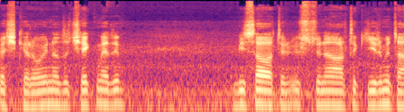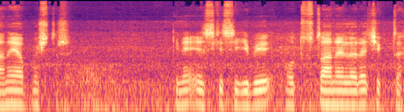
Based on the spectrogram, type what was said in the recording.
4-5 kere oynadı. Çekmedim. Bir saatin üstüne artık 20 tane yapmıştır. Yine eskisi gibi 30 tanelere çıktı.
